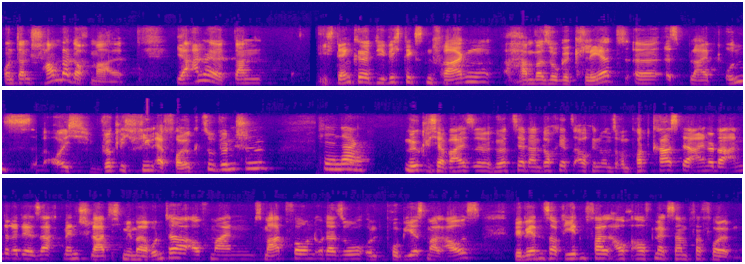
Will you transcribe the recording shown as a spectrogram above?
und dann schauen wir doch mal. Ja, Anne, dann, ich denke, die wichtigsten Fragen haben wir so geklärt. Äh, es bleibt uns, euch wirklich viel Erfolg zu wünschen. Vielen Dank möglicherweise hört es ja dann doch jetzt auch in unserem Podcast der ein oder andere, der sagt, Mensch, lade ich mir mal runter auf meinem Smartphone oder so und probiere es mal aus. Wir werden es auf jeden Fall auch aufmerksam verfolgen.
